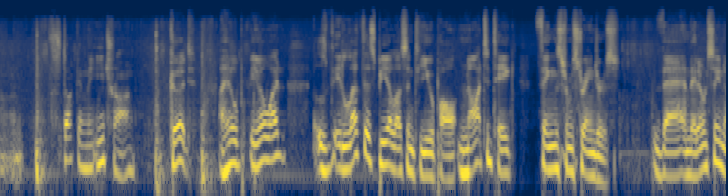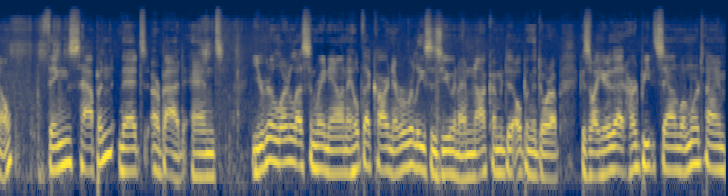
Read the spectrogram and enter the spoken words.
um, stuck in the e-tron. Good. I hope, you know what? Let this be a lesson to you, Paul, not to take things from strangers that, and they don't say no. Things happen that are bad, and you're going to learn a lesson right now. And I hope that car never releases you. And I'm not coming to open the door up because if I hear that heartbeat sound one more time,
